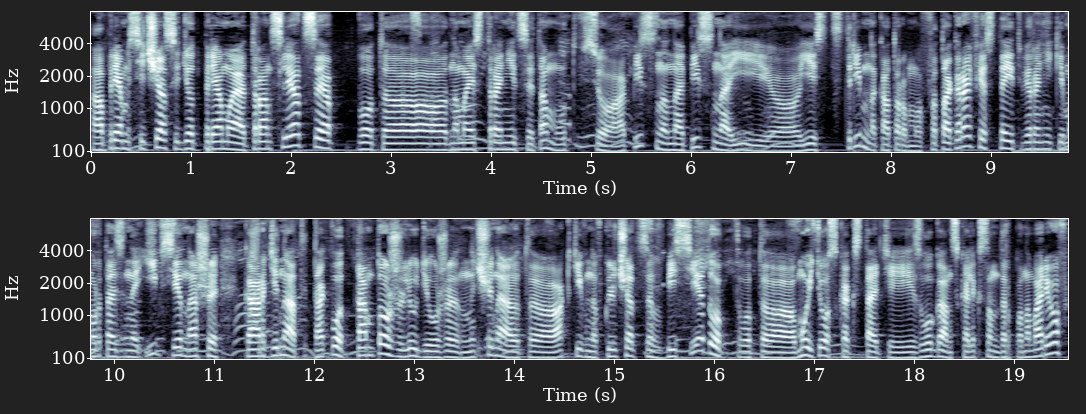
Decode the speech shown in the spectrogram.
Э, прямо сейчас идет прямая трансляция вот э, на моей странице. Там вот все описано, написано, и э, есть стрим, на котором фотография стоит Вероники Муртазиной и все наши координаты. Так вот, там тоже люди уже начинают э, активно включаться в беседу. Вот э, мой тезка, кстати, из Луганска, Александр Пономарев,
